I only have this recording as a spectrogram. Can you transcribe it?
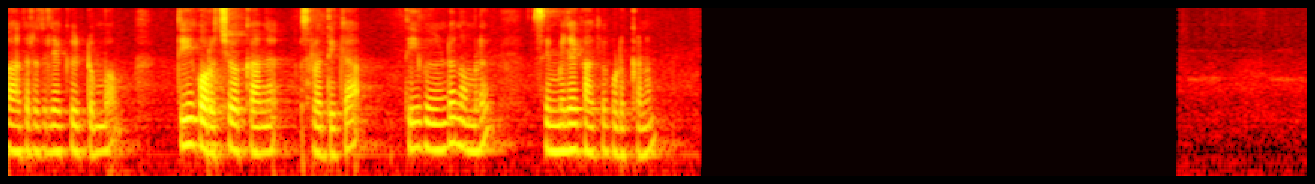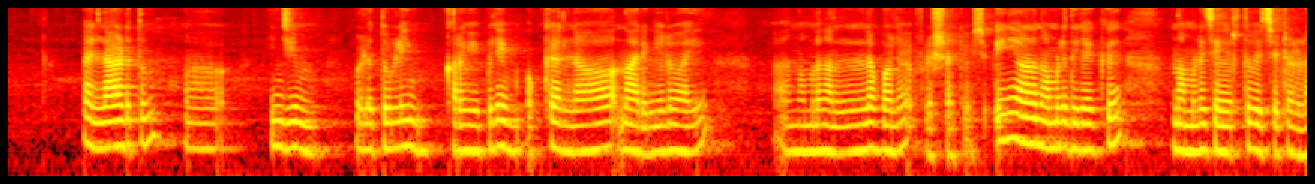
പാത്രത്തിലേക്ക് ഇട്ടുമ്പം തീ കുറച്ച് വെക്കാൻ ശ്രദ്ധിക്കുക തീ വീണ്ടും നമ്മൾ സിമ്മിലേക്കാക്കി കൊടുക്കണം. ഇപ്പം എല്ലായിടത്തും ഇഞ്ചിയും വെളുത്തുള്ളിയും കറിവേപ്പിലയും ഒക്കെ എല്ലാ നാരങ്ങയിലുമായി നമ്മൾ നല്ലപോലെ ഫ്രഷാക്കി വെച്ചു. ഇനിയാണ് നമ്മളിതിലേക്ക് നമ്മൾ ചേർത്ത് വെച്ചിട്ടുള്ള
